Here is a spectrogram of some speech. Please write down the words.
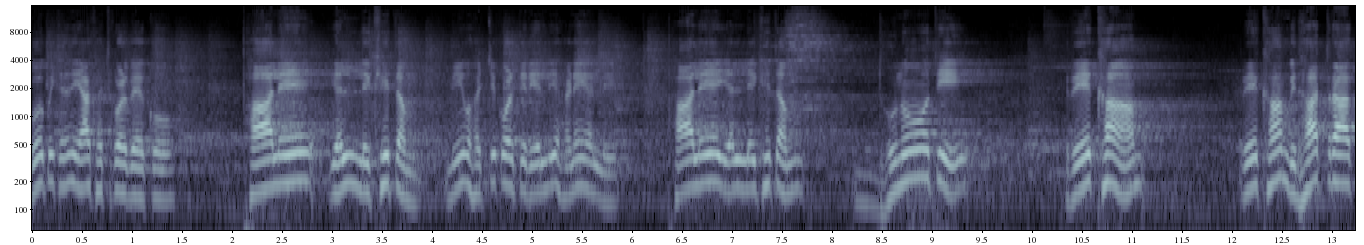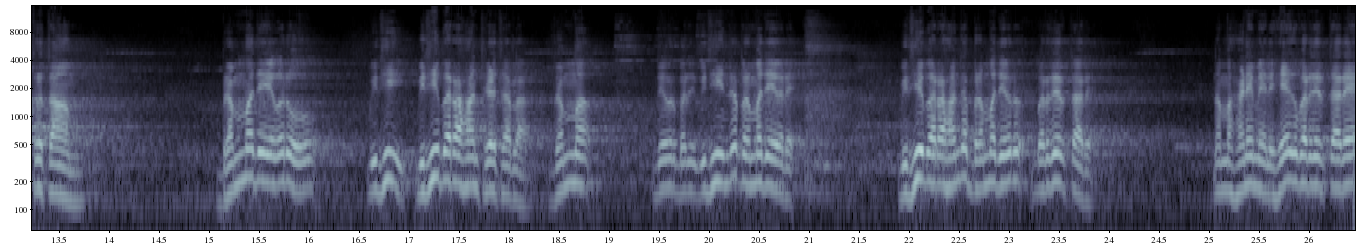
ಗೋಪಿಚಂದ್ರ ಯಾಕೆ ಹಚ್ಚಿಕೊಳ್ಬೇಕು ಫಾಲೇ ಎಲ್ಲಿ ಲಿಖಿತಂ. ನೀವು ಹಚ್ಚಿಕೊಳ್ತೀರಿ ಎಲ್ಲಿ? ಹಣೆಯಲ್ಲಿ. ಫಾಲೇ ಯಲ್ಲಿಖಿತಂ ಧುನೋತಿ ರೇಖಾಂ ರೇಖಾಂ ವಿಧಾತ್ರಾಕೃತಾಂ. ಬ್ರಹ್ಮದೇವರು ವಿಧಿ ವಿಧಿ ಬರಹ ಅಂತ ಹೇಳ್ತಾರಲ್ಲ, ಬ್ರಹ್ಮ ದೇವರು ಬರೀ, ವಿಧಿ ಅಂದರೆ ಬ್ರಹ್ಮದೇವರೇ. ವಿಧಿ ಬರಹ ಅಂದರೆ ಬ್ರಹ್ಮದೇವರು ಬರೆದಿರ್ತಾರೆ. ನಮ್ಮ ಹಣೆ ಮೇಲೆ ಹೇಗೆ ಬರೆದಿರ್ತಾರೆ?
